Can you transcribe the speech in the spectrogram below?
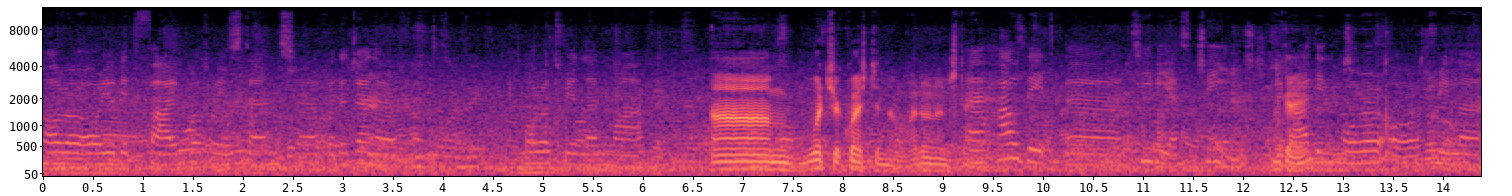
horror, or you did five, for instance, uh, for the genre, horror, thriller, noir. Um, what's your question, though? I don't Uh, understand. how did uh, TV has changed Okay. regarding horror or thriller?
